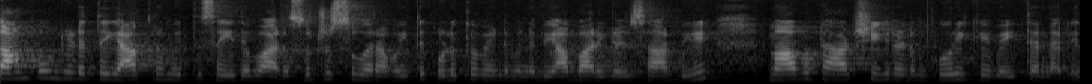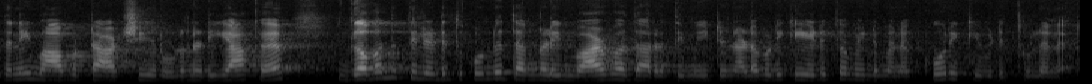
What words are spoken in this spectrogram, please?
காம்பவுண்ட் இடத்தை ஆக்கிரமித்து செய்தவாறு சுற்றுச்சுவர் அமைத்து கொடுக்க வேண்டும் என வியாபாரிகள் சார்பில் மாவட்ட ஆட்சியரிடம் கோரிக்கை வைத்தனர். இதனை மாவட்ட ஆட்சியர் உடனடியாக கவனத்தில் எடுத்துக்கொண்டு தங்களின் வாழ்வாதாரத்தை மீட்டு நடவடிக்கை எடுக்க வேண்டும் என கோரிக்கை விடுத்துள்ளனர்.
